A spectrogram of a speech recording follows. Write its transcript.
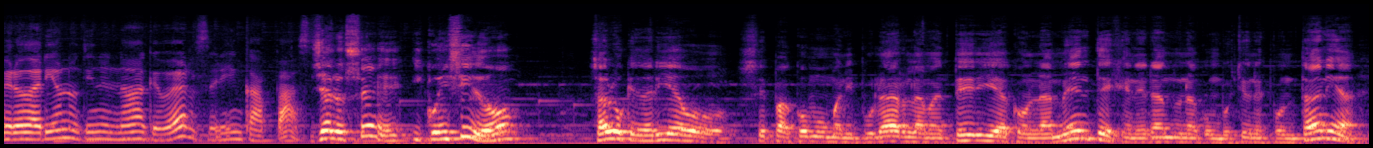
Pero Darío no tiene nada que ver, sería incapaz. Ya lo sé, y coincido. Salvo que Darío sepa cómo manipular la materia con la mente generando una combustión espontánea,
